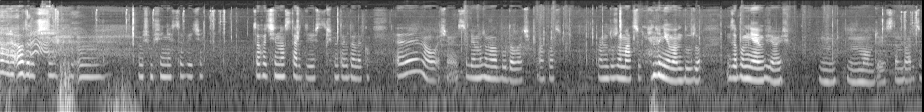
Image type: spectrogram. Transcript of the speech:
Dobra, odwróć się. Mi się nie chce, wiecie. Cofać się na start, jesteśmy tak daleko. E, no właśnie, więc sobie możemy obudować atlas. Mam dużo maców. No nie mam dużo. Zapomniałem wziąć. Mm, mądry jestem bardzo.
